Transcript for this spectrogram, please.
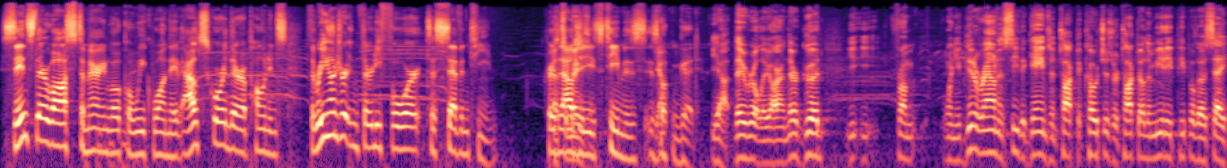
Since their loss to Marion Local week one, they've outscored their opponents 334 to 17. Chris That's amazing. Alge's team is, is looking good. Yeah, they really are, and they're good. You, you, from when you get around and see the games and talk to coaches or talk to other media people, they'll say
